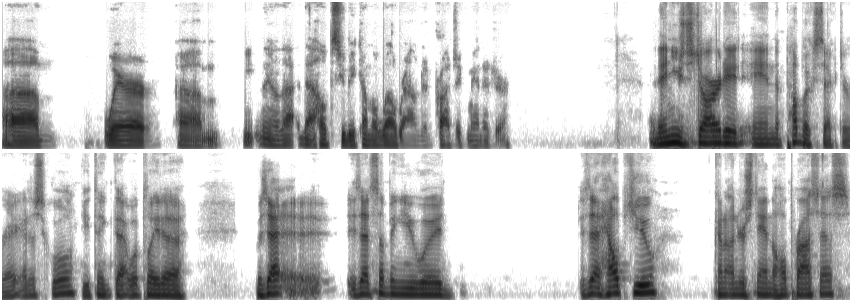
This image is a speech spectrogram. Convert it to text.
um, where um, you know that that helps you become a well-rounded project manager. And then you started in the public sector, right, at a school. Do you think that would played a was that uh, is that something you would is that helped you kind of understand the whole process?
